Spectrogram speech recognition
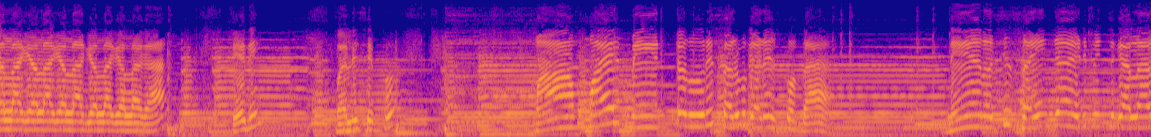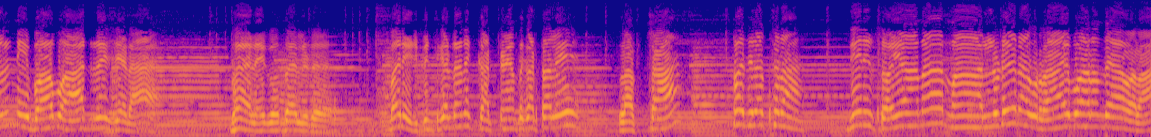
ఎలాగెలాగెలాగెలాగెలాగా ఏది? మళ్ళీ చెప్పు. మా అమ్మాయి మీ ఇంట దూరి తలుపు గడేసుకుందా? నేను వచ్చి సైన్గా ఇడిపించుకెళ్ళాలని నీ బాబు ఆర్డర్ వేసాడా భలే గుందల్లుడు మరి ఇడిపించగలడానికి కట్టం ఎంత కట్టాలి? లక్ష? పది లక్షలా? దీనికి స్వయాన? నా అల్లుడే నాకు రాయబారం తేవాలా?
